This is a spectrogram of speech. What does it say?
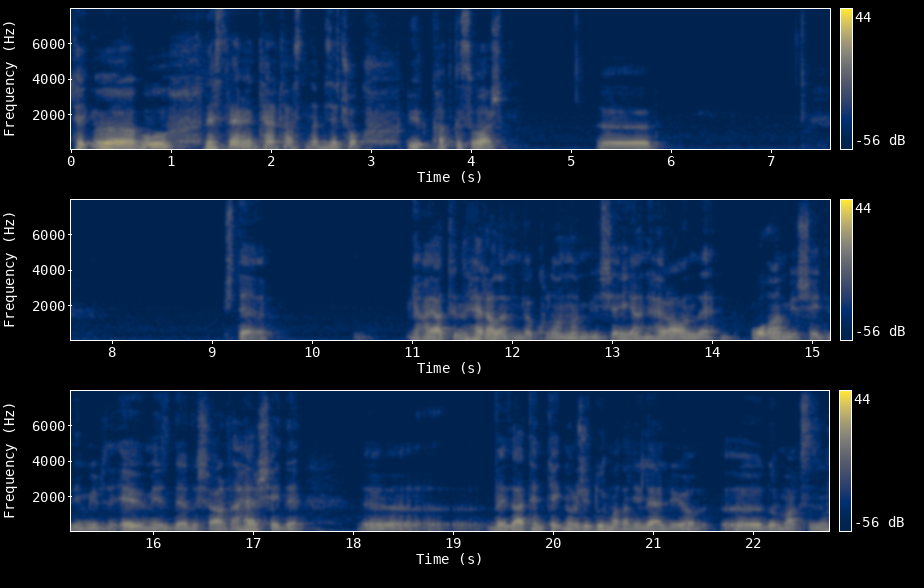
tek, e, bu nesnelerin interneti aslında bize çok büyük katkısı var. Ee, işte ya hayatın her alanında kullanılan bir şey. Yani her alanda olan bir şey. Dediğim gibi evimizde, dışarıda, her şeyde e, ve zaten teknoloji durmadan ilerliyor e, durmaksızın.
